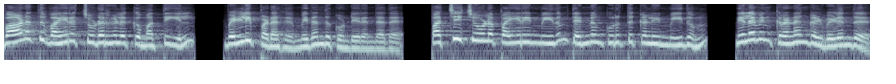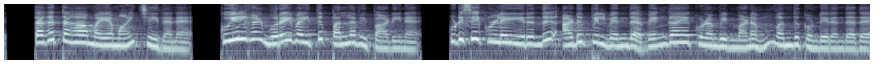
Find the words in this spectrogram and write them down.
வானத்து வைரச் சுடர்களுக்கு மத்தியில் வெள்ளிப்படகு மிதந்து கொண்டிருந்தது. பச்சைச்சோள பயிரின் மீதும் தென்னங்குருத்துக்களின் மீதும் நிலவின் கிரணங்கள் விழுந்து தகத்தகாமயமாய்ச் செய்தன. குயில்கள் முறை வைத்து பல்லவி பாடின. குடிசைக்குள்ளே இருந்து அடுப்பில் வெந்த வெங்காய குழம்பின் மனம் வந்து கொண்டிருந்தது.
